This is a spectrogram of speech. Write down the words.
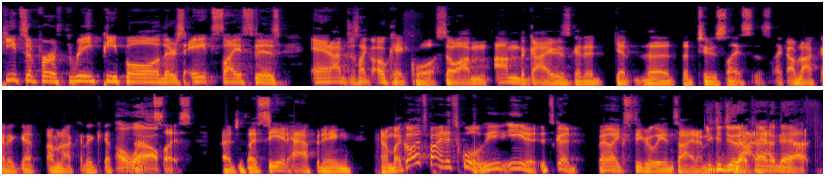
pizza for three people. There's eight slices, and I'm just like, okay, cool. So I'm I'm the guy who's gonna get the the two slices. Like I'm not gonna get I'm not gonna get the Oh, third wow. slice. I just I see it happening, and I'm like, oh, it's fine, it's cool. Eat, eat it, it's good. But like secretly inside, I'm you can do that kind of math. it.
